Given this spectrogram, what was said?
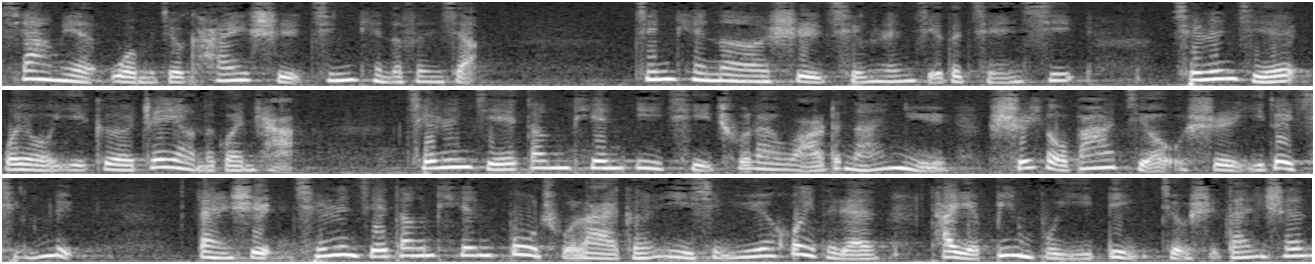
下面我们就开始今天的分享。今天呢是情人节的前夕，情人节我有一个这样的观察：情人节当天一起出来玩的男女十有八九是一对情侣，但是情人节当天不出来跟异性约会的人，他也并不一定就是单身。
